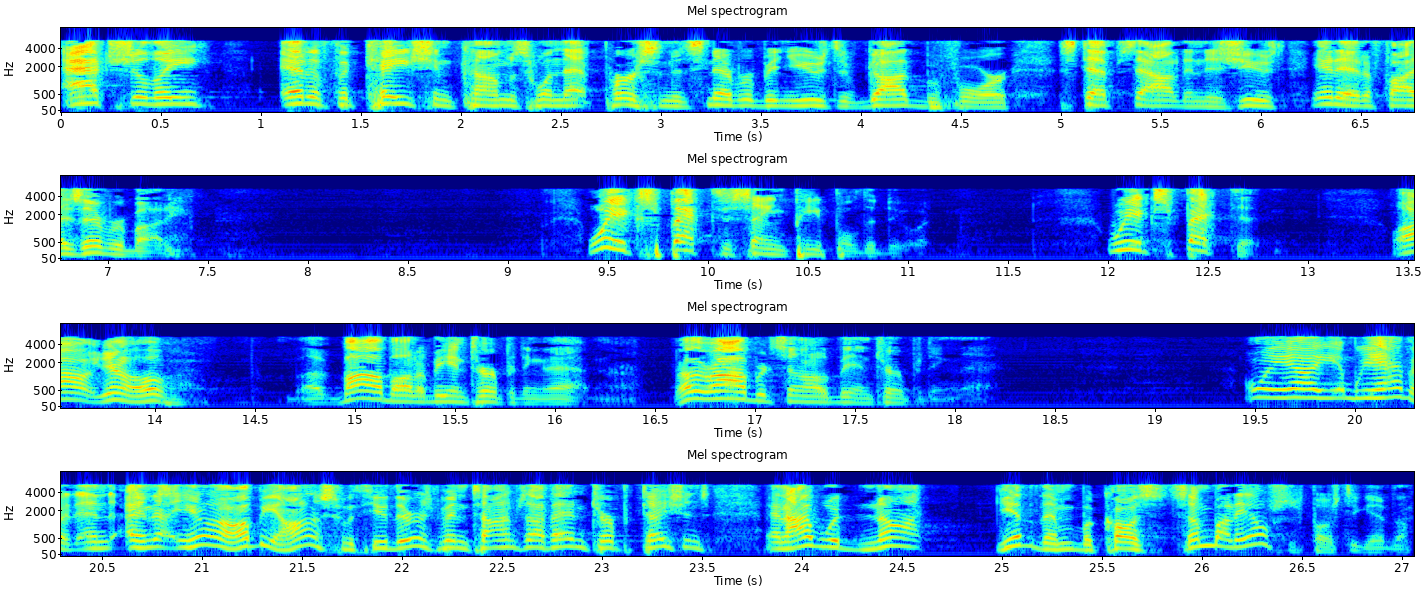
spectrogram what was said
Actually, edification comes when that person that's never been used of God before steps out and is used. It edifies everybody. We expect the same people to do it. We expect it. Well, you know, Bob ought to be interpreting that. Brother Robertson ought to be interpreting that. Oh yeah, we have it, and and you know I'll be honest with you. There's been times I've had interpretations, and I would not give them because somebody else was supposed to give them.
